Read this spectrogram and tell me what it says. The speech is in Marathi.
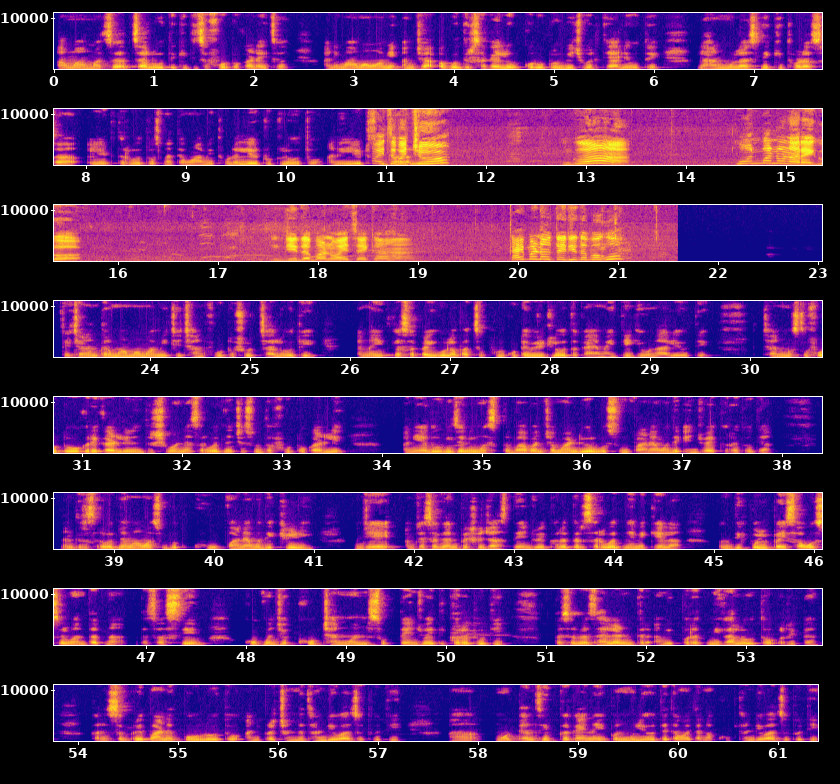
मामाचं चालू होतं की तिचं फोटो काढायचं. आणि मामा मामी आमच्या अगोदर सकाळी लवकर उठून बीच वरती आले होते. लहान मुलं असली की थोडासा लेट तर होतोच ना त्यामुळे आम्ही थोडं लेट उठलो होतो आणि लेट ग! कोण बनवणार आहे ग? दिद बनवायचंय का? काय बनवतंय दिद बघू? त्याच्यानंतर मामा मामीचे छान फोटोशूट चालू होते. त्यांना इतक्या सकाळी गुलाबाचं फुल कुठे भेटलं होतं काय माहिती घेऊन आले होते. छान मस्त फोटो वगैरे काढले नंतर शिवण्या सर्वज्ञाचे सुद्धा फोटो काढले. आणि या दोघी जणी मस्त बाबांच्या मांडीवर बसून पाण्यामध्ये एन्जॉय करत होत्या. नंतर सर्वज्ञ मामासोबत खूप पाण्यामध्ये खेळली म्हणजे आमच्या सगळ्यांपेक्षा जास्त एन्जॉय खरं तर सर्वज्ञाने केला. अगदी फुल पैसा वसूल म्हणतात ना तसा सेम खूप म्हणजे खूप छान मनसोक्त एन्जॉय ती करत होती. तर सगळं झाल्यानंतर आम्ही परत निघालो होतो रिटर्न कारण सगळे पाण्यात पोहलो होतो आणि प्रचंड थंडी वाजत होती. मोठ्यांचं इतकं काही नाही पण मुली होते त्यामुळे त्यांना खूप थंडी वाजत होती.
